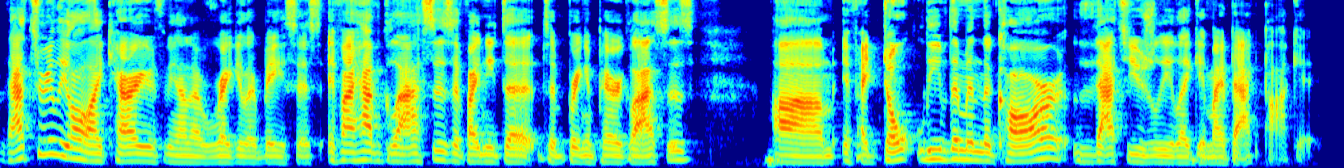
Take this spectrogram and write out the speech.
that's really all I carry with me on a regular basis. If I have glasses, if I need to, to bring a pair of glasses, um, if I don't leave them in the car, that's usually like in my back pocket.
